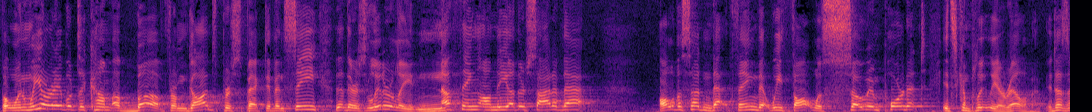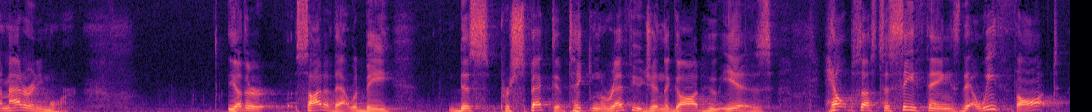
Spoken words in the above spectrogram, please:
But when we are able to come above from God's perspective and see that there's literally nothing on the other side of that, all of a sudden that thing that we thought was so important, it's completely irrelevant. It doesn't matter anymore. The other side of that would be this perspective, taking refuge in the God who is, helps us to see things that we thought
